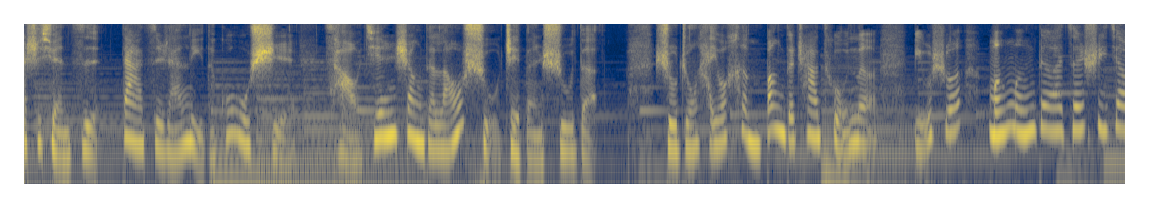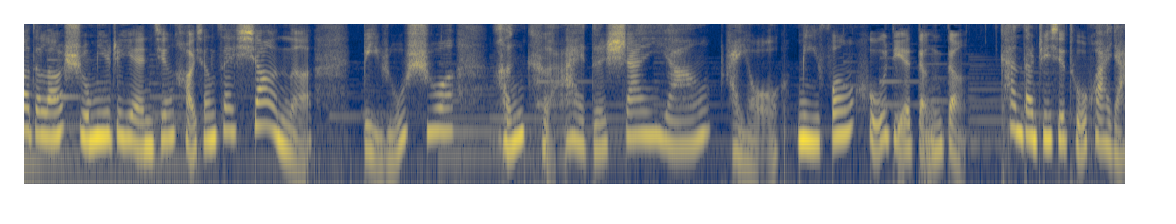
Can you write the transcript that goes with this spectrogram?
是选自《大自然里的故事：草尖上的老鼠》这本书的。书中还有很棒的插图呢，比如说萌萌的在睡觉的老鼠眯着眼睛，好像在笑呢；比如说很可爱的山羊，还有蜜蜂、蝴蝶等等。看到这些图画呀，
